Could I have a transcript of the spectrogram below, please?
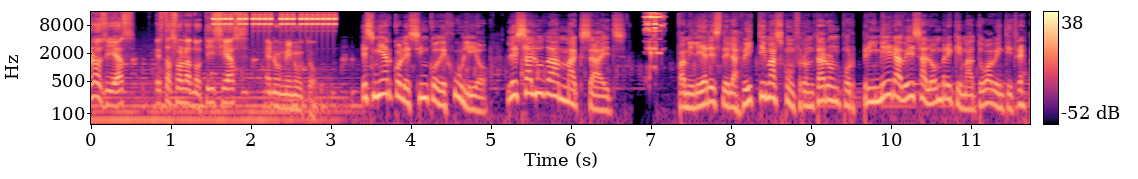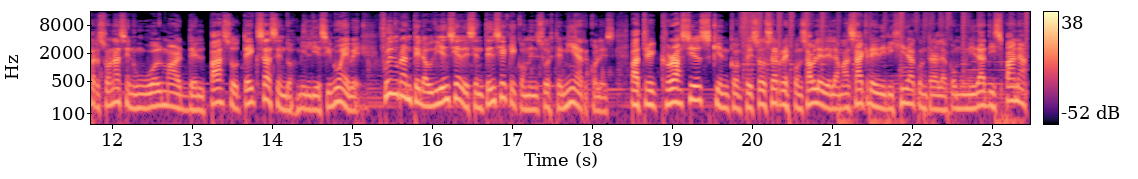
Buenos días, estas son las noticias en un minuto. Es miércoles 5 de julio. Les saluda Max Sides. Familiares de las víctimas confrontaron por primera vez al hombre que mató a 23 personas en un Walmart del Paso, Texas, en 2019. Fue durante la audiencia de sentencia que comenzó este miércoles. Patrick Crassius, quien confesó ser responsable de la masacre dirigida contra la comunidad hispana,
